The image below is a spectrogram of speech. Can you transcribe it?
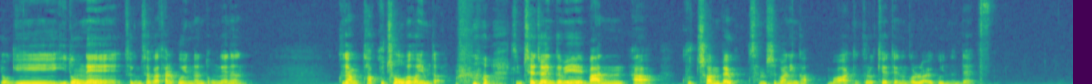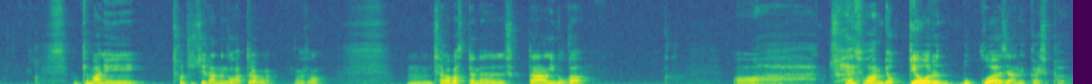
여기 이 동네 지금 제가 살고 있는 동네는 그냥 다 9,500원입니다. 지금 최저임금이 만, 아, 9,130원인가? 뭐 하여튼 그렇게 되는 걸로 알고 있는데 그렇게 많이 쳐주질 않는 것 같더라고요. 그래서 음, 제가 봤을 때는 식당 이모가 어, 최소한 몇 개월은 못 구하지 않을까 싶어요.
